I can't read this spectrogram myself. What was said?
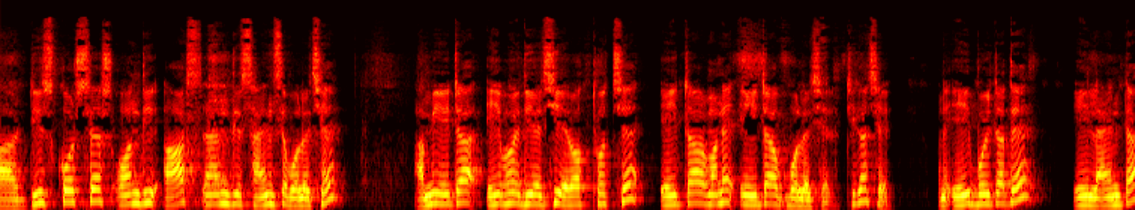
আর discourses on the arts and the sciences বলেছে, আমি এটা এইভাবে দিয়েছি, এর অর্থ হচ্ছে এইটা মানে এইটা বলেছে, ঠিক আছে? মানে এই বইটাতে এই লাইনটা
